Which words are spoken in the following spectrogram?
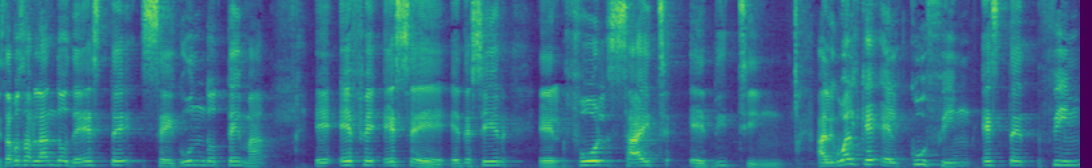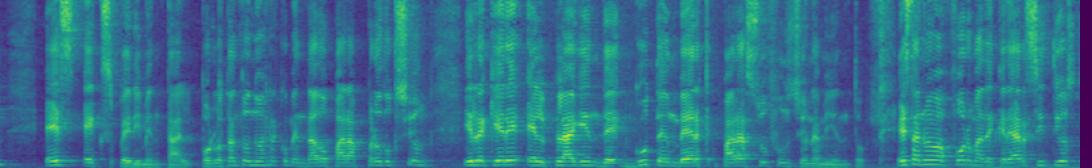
Estamos hablando de este segundo tema, eh, FSE, es decir, el Full Site Editing. Al igual que el Q-Theme, este theme es experimental, por lo tanto no es recomendado para producción y requiere el plugin de Gutenberg para su funcionamiento. Esta nueva forma de crear sitios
